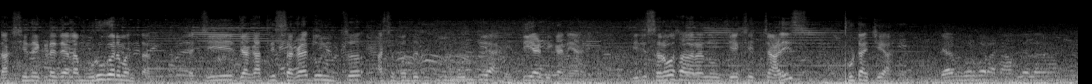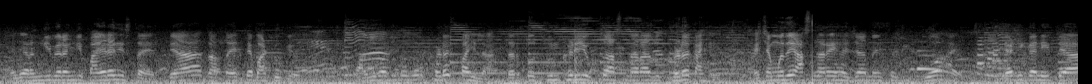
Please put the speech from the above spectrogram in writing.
दक्षिणेकडे त्याला मुरुगन म्हणतात त्याची जगातली सगळ्यात उंच अशा पद्धतीची मूर्ती आहे ती या ठिकाणी आहे. तिची सर्वसाधारण उंची एकशे चाळीस फुटाची आहे. त्याचबरोबर आता आपल्याला त्याच्या रंगीबेरंगी पायऱ्या दिसत आहेत त्या जात आहेत त्या बाटुके आजूबाजूला जर खडक पाहिला तर तो चुनखडीयुक्त असणारा जो खडक आहे त्याच्यामध्ये असणाऱ्या ह्या ज्या नैसर्गिक गुहा आहेत त्या ठिकाणी त्या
